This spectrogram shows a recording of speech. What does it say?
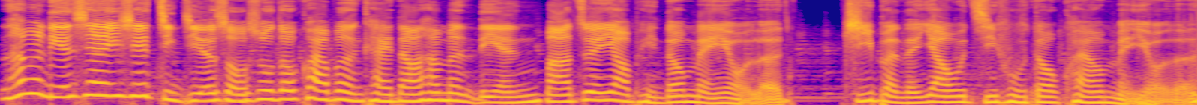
他们连现在一些紧急的手术都快要不能开刀，他们连麻醉药品都没有了，基本的药物几乎都快要没有了。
